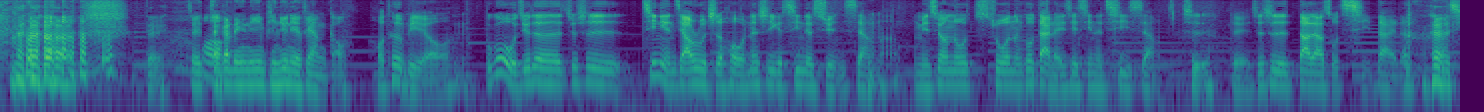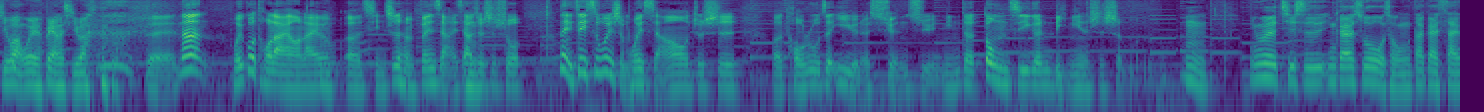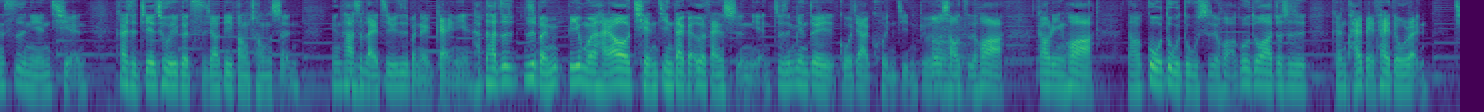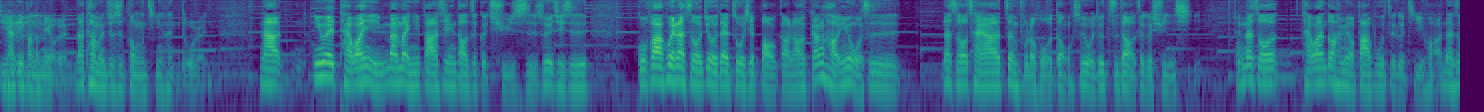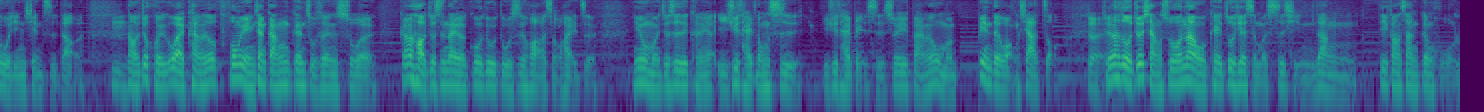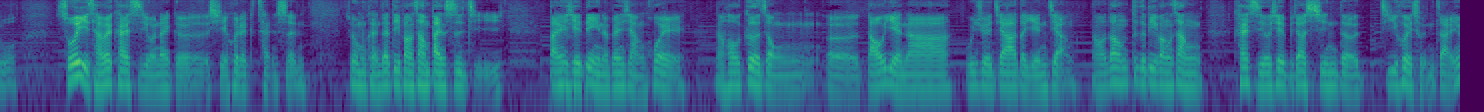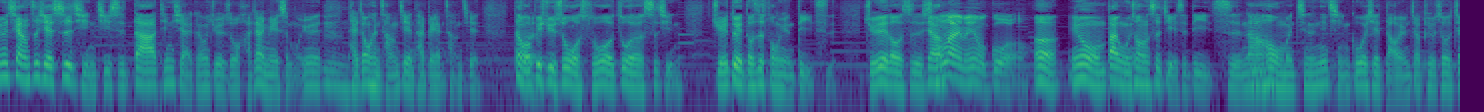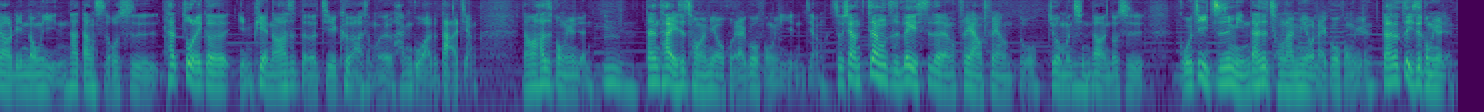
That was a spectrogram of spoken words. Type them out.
对，所以整个年龄平均也非常高。好特别哦。嗯不过我觉得就是青年加入之后，那是一个新的选项啊。嗯我们也希望都说能够带来一些新的气象，是，对，这是大家所期待的。希望我也非常希望。对，那回过头来哦，来嗯呃，请志恒分享一下，嗯就是说，那你这次为什么会想要就是呃投入这议员的选举？您的动机跟理念是什么呢？嗯，因为其实应该说，我从大概三四年前开始接触一个词叫地方创生，因为它是来自于日本的一个概念，它它是日本比我们还要前进大概二三十年，就是面对国家的困境，比如说少子化、高龄化。然后过度都市化，过度化就是可能台北太多人，其他地方都没有人，那他们就是东京很多人。那因为台湾也慢慢已经发现到这个趋势，所以其实国发会那时候就有在做一些报告，然后刚好因为我是那时候参加政府的活动，所以我就知道这个讯息。就那时候台湾都还没有发布这个计划，但是我已经先知道了。嗯那我就回过来看，我说丰原像刚刚跟主持人说了，刚好就是那个过度都市化的受害者，因为我们就是可能要移去台中市，移去台北市，所以反而我们变得往下走。对所以那时候我就想说，那我可以做些什么事情让地方上更活络，所以才会开始有那个协会的产生。所以我们可能在地方上办市集，办一些电影的分享会，然后各种呃导演啊、文学家的演讲，然后让这个地方上开始有一些比较新的机会存在。因为像这些事情，其实大家听起来可能会觉得说好像也没什么，因为嗯台中很常见，台北很常见。但我必须说，我所有做的事情绝对都是丰原第一次，绝对都是像从来没有过哦。嗯，因为我们办文创世纪也是第一次，然后我们曾经请过一些导演，叫比如说叫林龙颖，他当时我是他做了一个影片，然后他是得捷克啊什么的韩国啊的大奖，然后他是丰原人，嗯，但是他也是从来没有回来过丰原演讲，就像这样子类似的人非常非常多，就我们请到的人都是国际知名，但是从来没有来过丰原，但是自己是丰原人，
